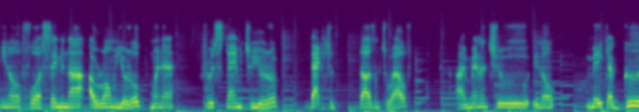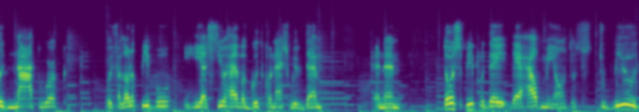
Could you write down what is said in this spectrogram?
you know, for a seminar around Europe when I first came to Europe back to 2012. I managed to, you know, make a good network with a lot of people here. I still have a good connection with them. And then those people they they help me on to to build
